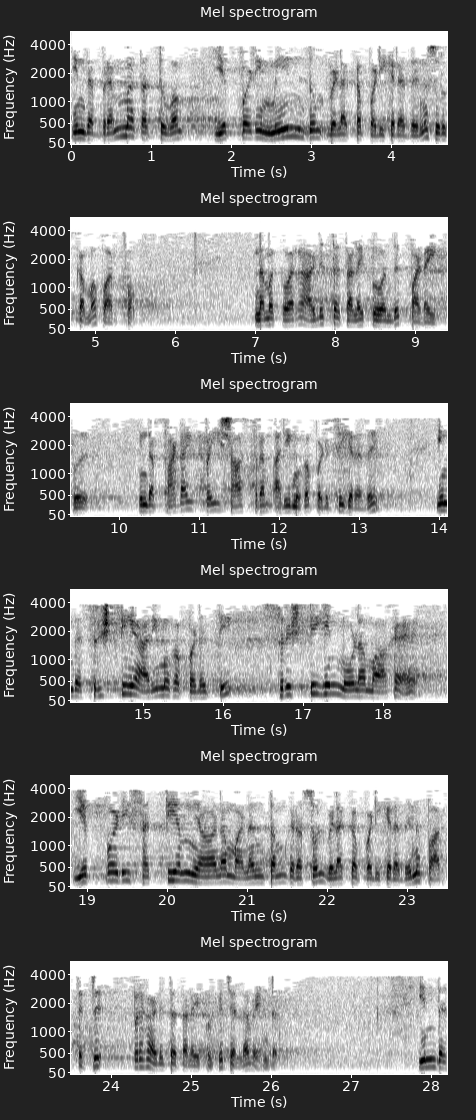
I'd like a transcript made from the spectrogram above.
இந்த பிரம்ம தத்துவம் எப்படி மீண்டும் விளக்கப்படுகிறதுன்னு சுருக்கமா பார்ப்போம். நமக்கு வர்ற அடுத்த தலைப்பு வந்து படைப்பு. இந்த படைப்பை சாஸ்திரம் அறிமுகப்படுத்துகிறது. இந்த சிருஷ்டியை அறிமுகப்படுத்தி சிருஷ்டியின் மூலமாக எப்படி சத்தியம் ஞானம் அனந்தம்ங்கிற சொல் விளக்கப்படுகிறதுன்னு பார்த்துட்டு பிறகு அடுத்த தலைப்புக்கு செல்ல வேண்டும். இந்த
